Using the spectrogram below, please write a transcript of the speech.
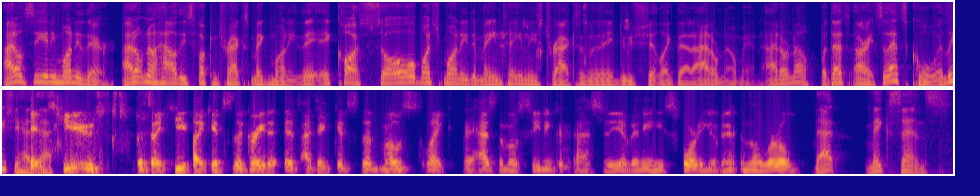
I don't see any money there. I don't know how these fucking tracks make money. They it costs so much money to maintain these tracks, and then they do shit like that. I don't know, man. I don't know. But that's all right. So that's cool. At least you had that. It's huge. It's a huge, like it's the greatest. It's, I think it's the most like it has the most seating capacity of any sporting event in the world. That makes sense.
